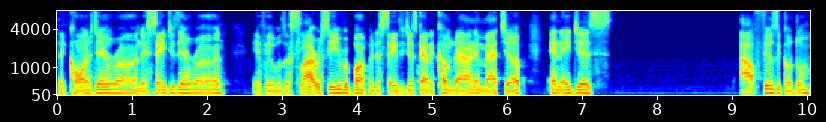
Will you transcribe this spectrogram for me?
Their corners didn't run. Their safeties didn't run. If it was a slot receiver bumper, the safety just got to come down and match up, and they just out physical them.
